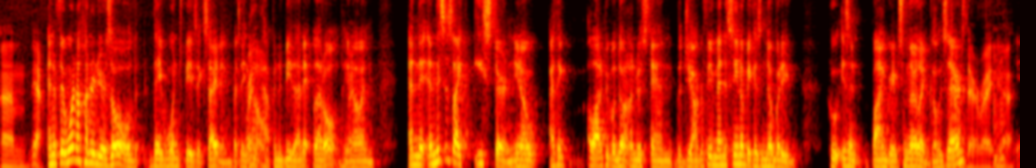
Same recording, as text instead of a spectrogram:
Um, yeah, and if they weren't hundred years old, they wouldn't be as exciting, but they Right. do happen to be that that old, you know, and and the, and this is like Eastern, you know, I think a lot of people don't understand the geography of Mendocino because nobody who isn't buying grapes from there like goes there. goes there, right? Mhm. Yeah,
